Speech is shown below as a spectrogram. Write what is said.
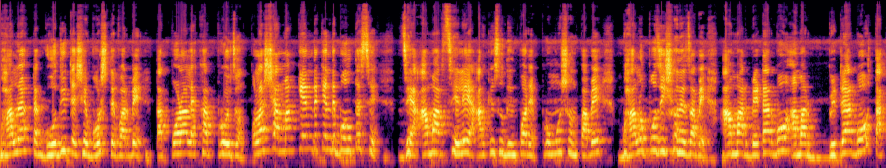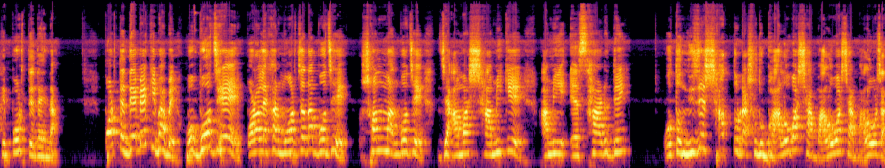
ভালো একটা গদিতে সে বসতে পারবে, তার পড়ালেখার প্রয়োজন। পলাশ শর্মা কেন্দে কেন্দে বলতেছে যে আমার ছেলে আর কিছুদিন পরে প্রমোশন পাবে, ভালো পজিশনে যাবে। আমার বেটার বউ, আমার বেটার বউ তাকে পড়তে দেয় না। পড়তে দেবে কীভাবে? ও বোঝে, পড়ালেখার মর্যাদা বোঝে, সম্মান বোঝে যে আমার স্বামীকে আমি ছাড় দেই। ও তো নিজের স্বার্থটা শুধু ভালোবাসা ভালোবাসা ভালোবাসা।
